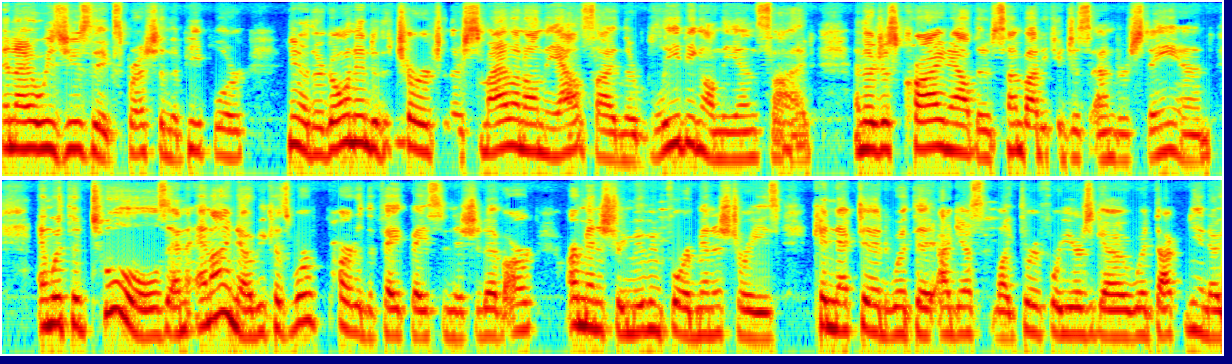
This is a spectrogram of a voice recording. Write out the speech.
and I always use the expression that people are, you know, they're going into the church and they're smiling on the outside and they're bleeding on the inside and they're just crying out that if somebody could just understand. And with the tools, and, and I know because we're part of the faith-based initiative, our, our ministry, Moving Forward Ministries, connected with it, I guess like three or four years ago with, doc, you know,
